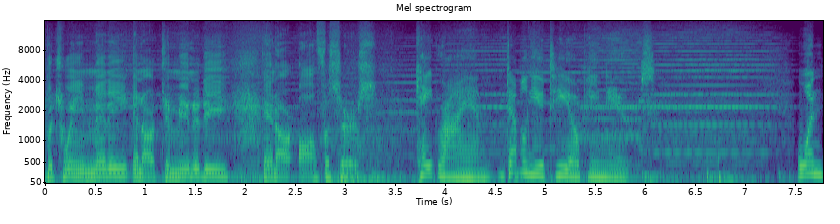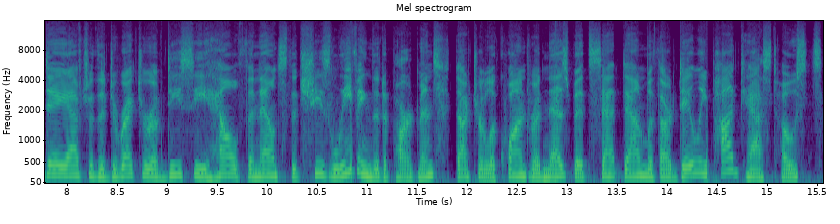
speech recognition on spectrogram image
between many in our community and our officers. Kate Ryan, WTOP News. One day after the director of DC Health announced that she's leaving the department, Dr. LaQuandra Nesbitt sat down with our daily podcast hosts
